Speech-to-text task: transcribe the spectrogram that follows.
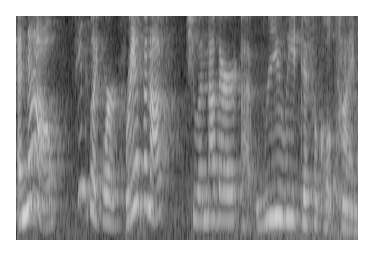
And now, seems like we're ramping up to another uh, really difficult time.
